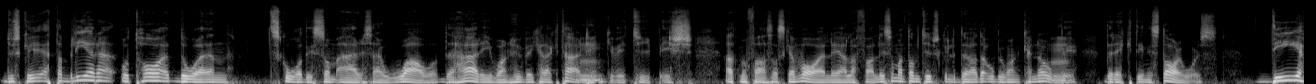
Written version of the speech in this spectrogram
Du ska ju etablera och ta då en skådis som är så här: wow, det här är ju vår huvudkaraktär Mm. tänker vi typ ish att Mufasa ska vara, eller i alla fall, det är som att de typ skulle döda Obi-Wan Kenobi Mm. direkt in i Star Wars. Det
